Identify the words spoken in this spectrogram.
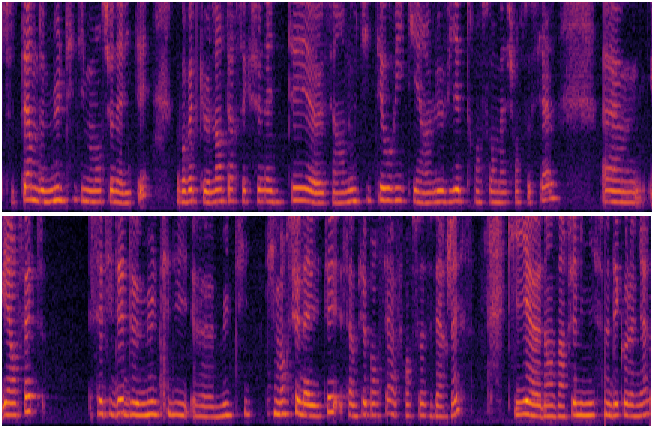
ce terme de multidimensionnalité. Donc en fait que l'intersectionnalité, euh, c'est un outil théorique et un levier de transformation sociale. Euh, et en fait, cette idée de multi, multidimensionnalité, ça me fait penser à Françoise Vergès, qui est dans un féminisme décolonial.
